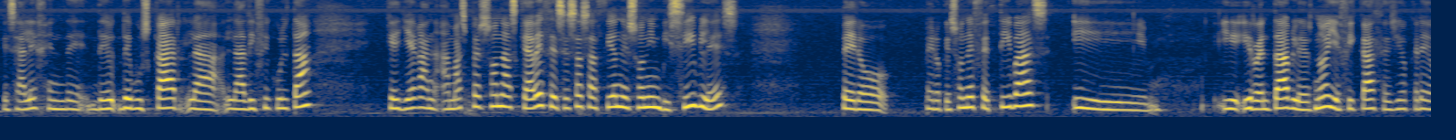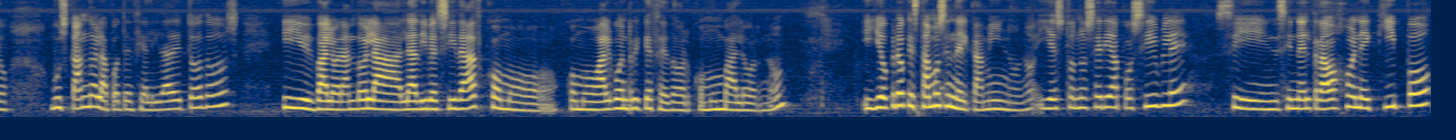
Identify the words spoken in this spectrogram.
que se alejen de, buscar la, dificultad, que llegan a más personas, que a veces esas acciones son invisibles, pero, pero que son efectivas y, rentables ¿no? y eficaces, yo creo, buscando la potencialidad de todos y valorando la, diversidad como, algo enriquecedor, como un valor. ¿no? Y yo creo que estamos en el camino ¿no? y esto no sería posible sin, el trabajo en equipo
